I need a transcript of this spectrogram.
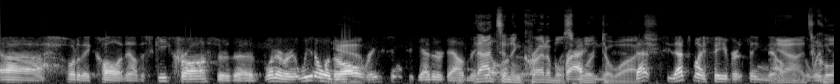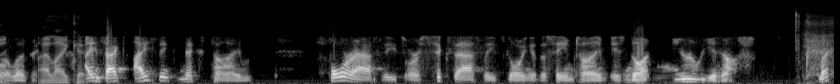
uh, what do they call it now? The ski cross or the whatever. We know when they're Yeah. all racing together down the hill. That's hill an incredible crashing. sport to watch. That's see, that's my favorite thing now. Yeah, it's the Winter cool. Olympics. I like it. In fact, I think next time four athletes or six athletes going at the same time is not nearly enough. Let's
